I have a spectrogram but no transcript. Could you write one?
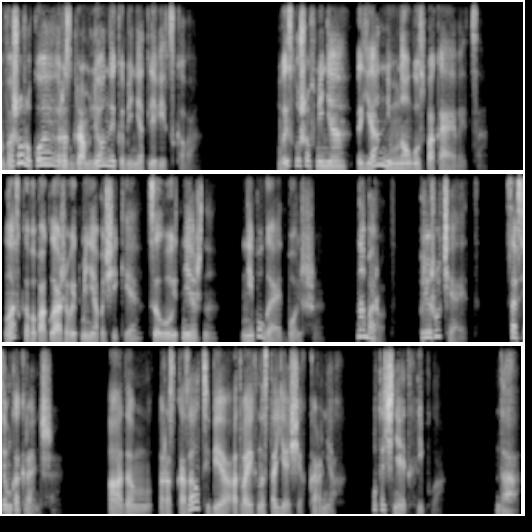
Обвожу рукой разгромленный кабинет Левицкого. Выслушав меня, Ян немного успокаивается. Ласково поглаживает меня по щеке, целует нежно, не пугает больше. Наоборот, приручает, совсем как раньше. «Адам рассказал тебе о твоих настоящих корнях?» — уточняет хрипло. «Да»,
